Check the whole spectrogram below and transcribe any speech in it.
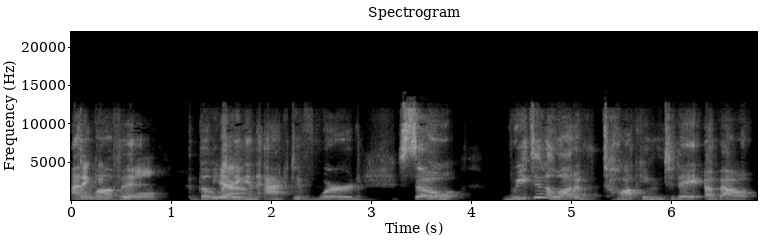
I love cool. it. The Yeah. living and active word. So we did a lot of talking today about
